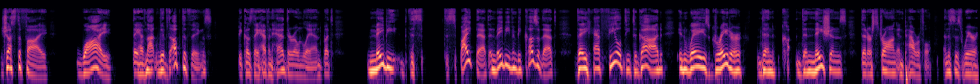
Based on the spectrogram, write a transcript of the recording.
justify why they have not lived up to things because they haven't had their own land. But maybe this, despite that, and maybe even because of that, they have fealty to God in ways greater than than nations that are strong and powerful. And this is where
